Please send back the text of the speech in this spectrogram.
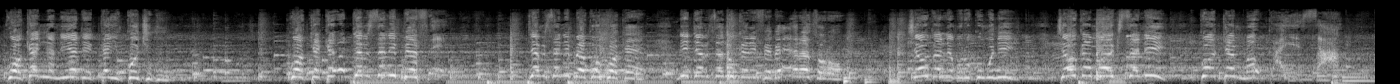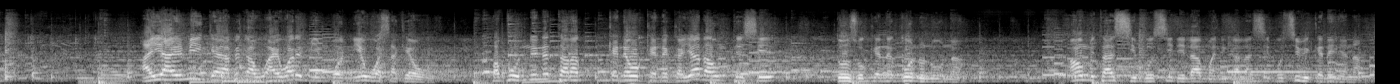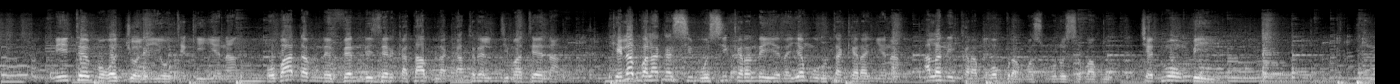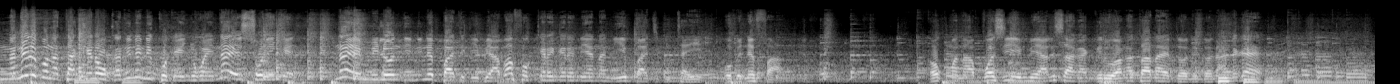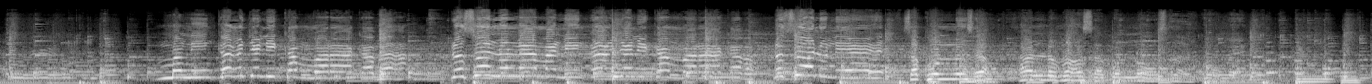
k'o kɛ ŋaniya de ka ɲi kojugu k'o kɛ kɛra denmisɛnnin bɛɛ fɛ denmisɛnnin bɛɛ ko k'o kɛ ni denmisɛnninw kɛra i fɛ i bɛ hɛrɛ sɔrɔ cɛw ka lemurukumuni cɛw ka mɔɔkisɛni k'o kɛ maaw k'a ye sa a ye a ye min kɛ a bɛ ka a ye wari min bɔ nin ye wasakɛ o papu ni ne taara kɛnɛ o kɛnɛ kan yala anw tɛ se donso kɛnɛ ko ninnu na anw bɛ taa sibosi de la maninkala sibosi bɛ kɛnɛ ɲɛna n'i tɛ mɔgɔ jɔlen ye o tɛ k'i ɲɛna o b'a daminɛ 22 heures ka taa bila 4 heures du matin na kɛlɛ bala ka sibosi kɛra ne ɲɛna yamuruta kɛra ɲɛna ala ni karamɔgɔ buramasumunu sababu cɛ dumanw bɛ yen nka ne ne fana taa kɛnɛw kan ni ne ni kɔkɛ ɲɔgɔn ye n'a ye sɔnni kɛ n'a ye miliyɔn di ni ne batigi bi a b'a fɔ kɛrɛnkɛrɛnnenya na nin ye batigi ta ye o bɛ ne fa o tuma na pɔsi in bɛ halisa a ka giriw an ka taa n'a ye dɔɔnin dɔɔnin a nɛgɛ maninkan jeli ka mara ka ban dosolu la maninkan jeli ka mara ka ban dosolu le sakunnu sa alama sakunnu sa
